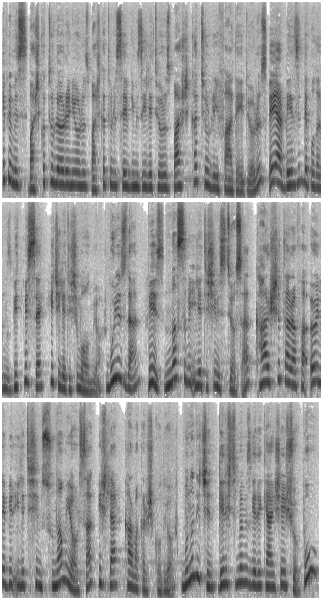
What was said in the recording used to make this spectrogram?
Hepimiz başka türlü öğreniyoruz, başka türlü sevgimizi iletiyoruz, başka türlü ifade ediyoruz ve eğer benzin depolarımız bitmişse hiç iletişim olmuyor. Bu yüzden biz nasıl bir iletişim istiyorsak karşı tarafa öyle bir iletişim iletişim sunamıyorsak işler karma karışık oluyor. Bunun için geliştirmemiz gereken şey şu. Bu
